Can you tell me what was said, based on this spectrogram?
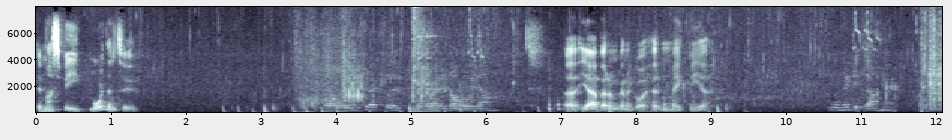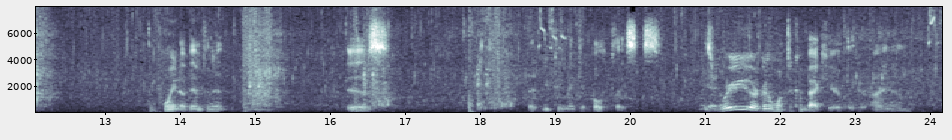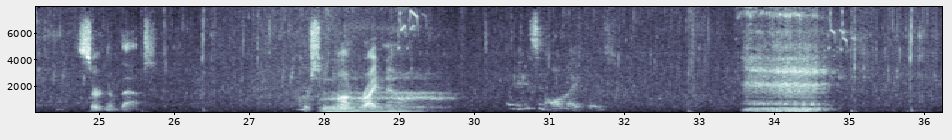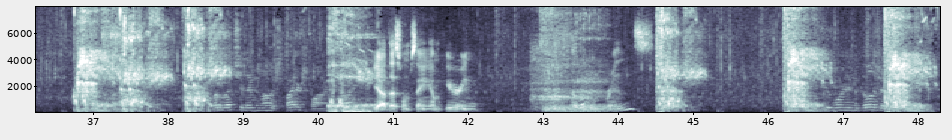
It must be more than two. Well, you should actually write it all the way down. Uh, yeah, but I'm gonna go ahead and make me a. We'll make it down here. The point of infinite is that you can make it both places. Because we are gonna want to come back here later. I am certain of that. Of course, not right now. I mean, it's an alright place. I bet you there's another spider spawner. Yeah, that's what I'm saying. I'm hearing. Hello, friends? We weren't in the village, I'd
